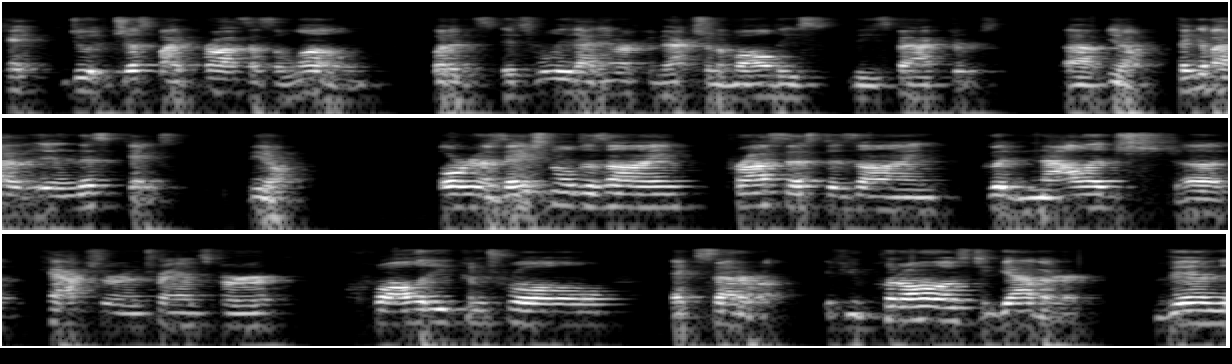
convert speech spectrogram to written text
can't do it just by process alone, but it's, it's really that interconnection of all these, these factors. Uh, you know, think about it in this case. You know, organizational design, process design, good knowledge uh, capture and transfer, quality control, etc. If you put all those together, then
